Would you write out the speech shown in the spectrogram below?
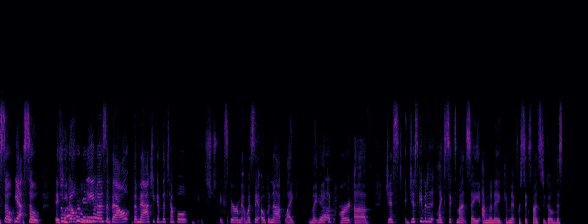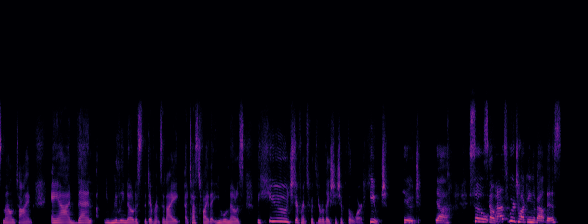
So yeah, so if So you don't believe us about the magic of the temple experiment, once they open up, like make Yeah. it part of just just give it like six months. Say I'm going to commit for six months to go this amount of time, and then really notice the difference. And I I testify that you will notice a huge difference with your relationship with the Lord. Huge. huge yeah. So, So- as we're talking about this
